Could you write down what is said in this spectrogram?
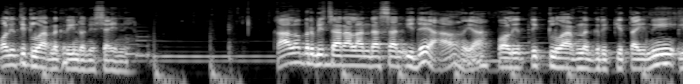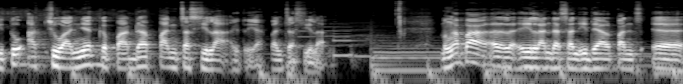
politik luar negeri Indonesia ini. Kalau berbicara landasan ideal ya, politik luar negeri kita ini itu acuannya kepada Pancasila itu ya, Pancasila. Mengapa eh, landasan ideal eh,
